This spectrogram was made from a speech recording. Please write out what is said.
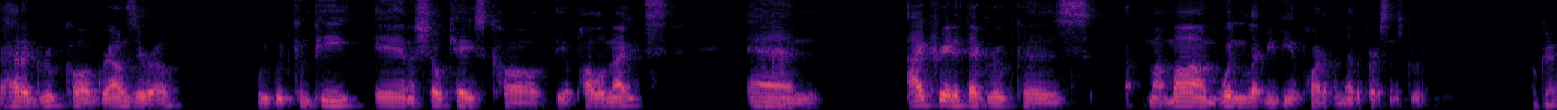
I had a group called Ground Zero. We would compete in a showcase called the Apollo Nights, and I created that group because my mom wouldn't let me be a part of another person's group. Okay.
